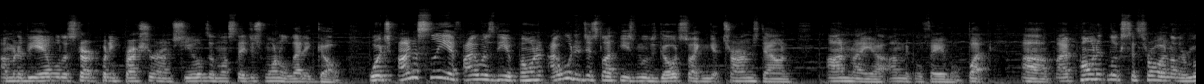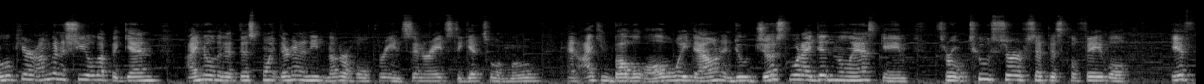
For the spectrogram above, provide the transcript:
I'm going to be able to start putting pressure on shields unless they just want to let it go. Which, honestly, if I was the opponent, I would have just let these moves go so I can get charms down on my uh, on the Clefable. But uh, my opponent looks to throw another move here. I'm going to shield up again. I know that at this point, they're going to need another whole three Incinerates to get to a move and I can bubble all the way down and do just what I did in the last game, throw two surfs at this Clefable. If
